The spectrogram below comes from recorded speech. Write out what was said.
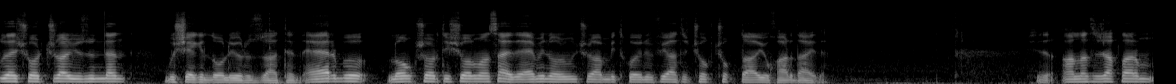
ve shortçular yüzünden bu şekilde oluyoruz zaten. Eğer bu long short işi olmasaydı emin olun şu an Bitcoin'in fiyatı çok çok daha yukarıdaydı. Şimdi anlatacaklarım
